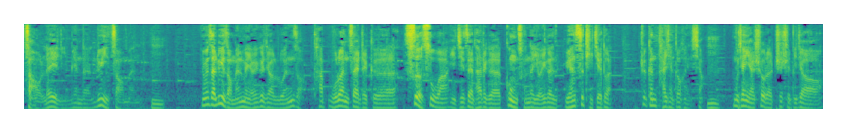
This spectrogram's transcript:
藻类里面的绿藻门，嗯，因因为在绿藻门里面有一个叫轮藻，它无论在这个色素啊，以及在它这个共存的有一个原丝体阶段，这跟苔藓都很像。嗯，目前也受了支持比较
